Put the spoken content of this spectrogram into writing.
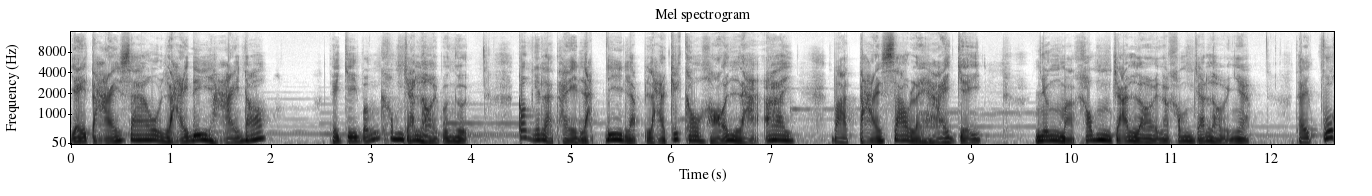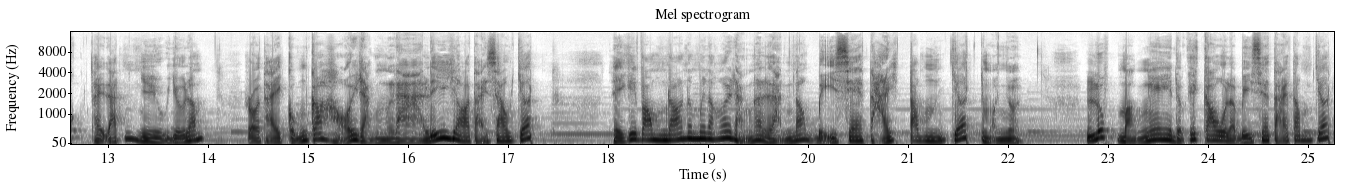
vậy tại sao lại đi hại nó? Thì chị vẫn không trả lời mọi người. Có nghĩa là thầy lặp đi lặp lại cái câu hỏi là ai và tại sao lại hại chị. Nhưng mà không trả lời là không trả lời nha. Thầy quất thầy đánh nhiều dữ lắm. Rồi thầy cũng có hỏi rằng là lý do tại sao chết thì cái vong đó nó mới nói rằng là nó bị xe tải tông chết cho mọi người. Lúc mà nghe được cái câu là bị xe tải tông chết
